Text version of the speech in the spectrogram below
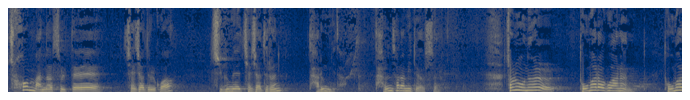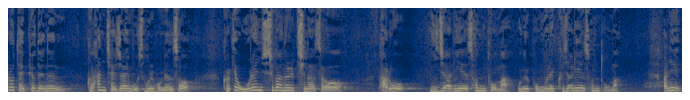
처음 만났을 때 제자들과 지금의 제자들은 다릅니다. 다른 사람이 되었어요. 저는 오늘 도마라고 하는 도마로 대표되는 그 한 제자의 모습을 보면서 그렇게 오랜 시간을 지나서 바로 이 자리에 선 도마, 오늘 본문의 그 자리에 선 도마. 아니,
